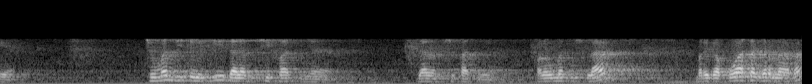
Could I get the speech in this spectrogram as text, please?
Iya. Cuman diselisih dalam sifatnya. Dalam sifatnya. Kalau umat Islam mereka puasa karena apa?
